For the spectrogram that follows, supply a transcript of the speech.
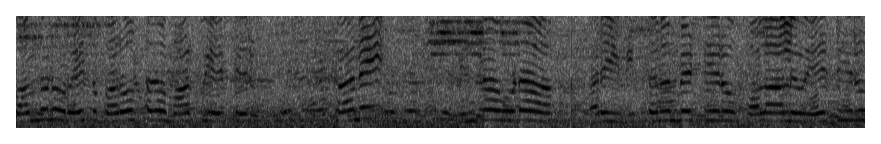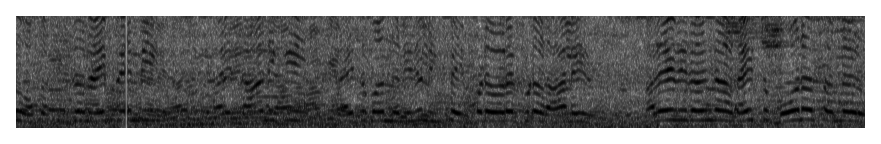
బంధును రైతు భరోసాగా మార్పు చేశారు. కానీ ఇంకా కూడా మరి విత్తనం పెట్టారు పొలాలు వేసారు ఒక సీజన్ అయిపోయింది. మరి దానికి రైతు బంధు నిధులు ఇంకా ఇప్పటి వరకు కూడా రాలేదు. అదేవిధంగా రైతు బోనస్ అన్నారు.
